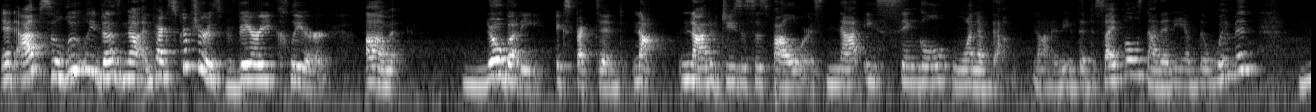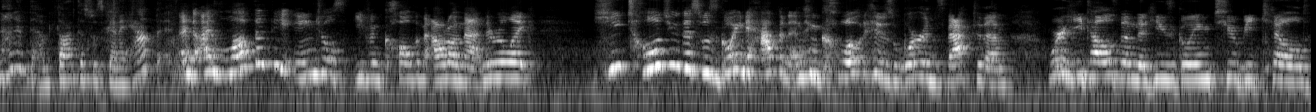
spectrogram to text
It absolutely does not. In fact, scripture is very clear. Um, nobody expected, not not of Jesus's followers, not a single one of them, not any of the disciples, not any of the women, none of them thought this was going to happen. And I love that the angels even call them out on that. And they were like, he told you this was going to happen, and then quote his words back to them, where he tells them that he's going to be killed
